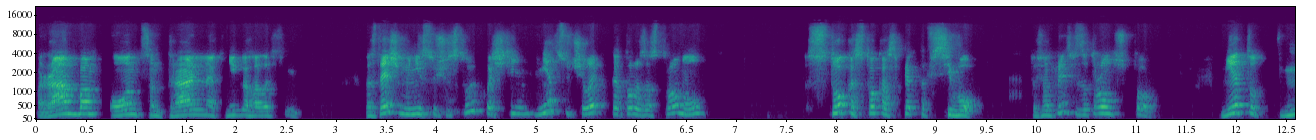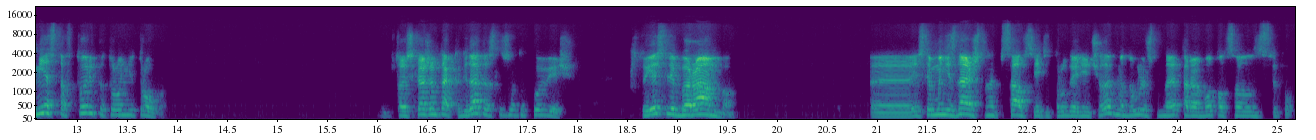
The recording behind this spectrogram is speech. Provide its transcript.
Рамбам, он центральная книга Галахи. По-настоящему не существует почти, нет человека, который застронул столько-столько аспектов всего. То есть он, в принципе, затронул всю Тору. Нет места в Торе, которое он не трогал. То есть, скажем так, когда-то слышал такую вещь, что если бы Рамбам, э, если мы не знали, что написал все эти труды один человек, мы думали, что на это работал целый институт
